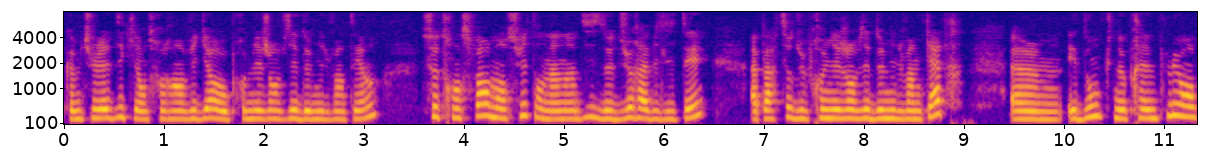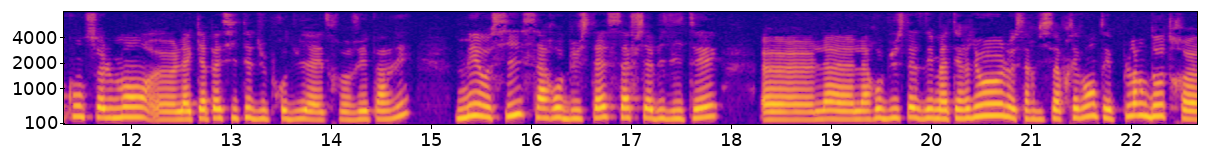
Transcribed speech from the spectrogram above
comme tu l'as dit, qui entrera en vigueur au 1er janvier 2021, se transforme ensuite en un indice de durabilité à partir du 1er janvier 2024 euh, et donc ne prennent plus en compte seulement euh, la capacité du produit à être réparé, mais aussi sa robustesse, sa fiabilité, euh, la, la, robustesse des matériaux, le service après-vente et plein d'autres euh,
